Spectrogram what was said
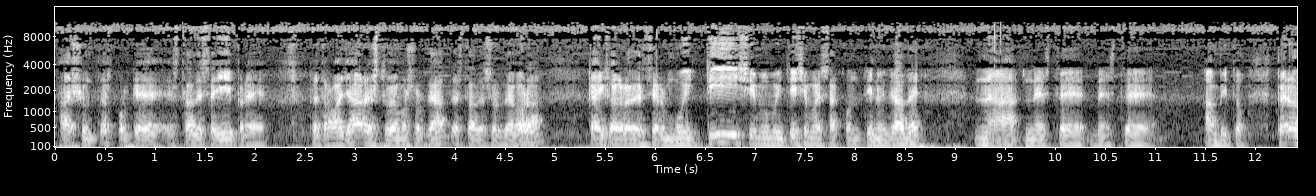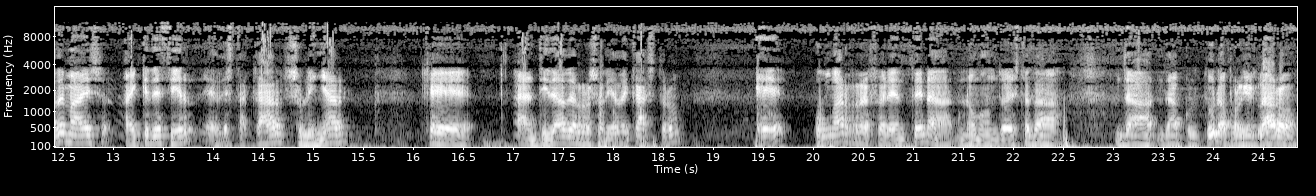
as xuntas porque estades aí pre, pre traballar, estuvemos os de antes, estades os de agora, que hai que agradecer muitísimo, muitísimo esa continuidade na, neste, neste ámbito. Pero, ademais, hai que decir e destacar, suliñar, que a entidade Rosalía de Castro é unha referente na, no mundo este da, da, da cultura, porque, claro,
